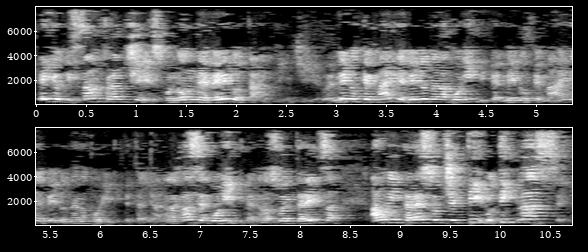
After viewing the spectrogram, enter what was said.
E io di San Francesco non ne vedo tanti in giro, e meno che mai ne vedo nella politica, e meno che mai ne vedo nella politica italiana. La classe politica, nella sua interezza, ha un interesse oggettivo, di classe,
